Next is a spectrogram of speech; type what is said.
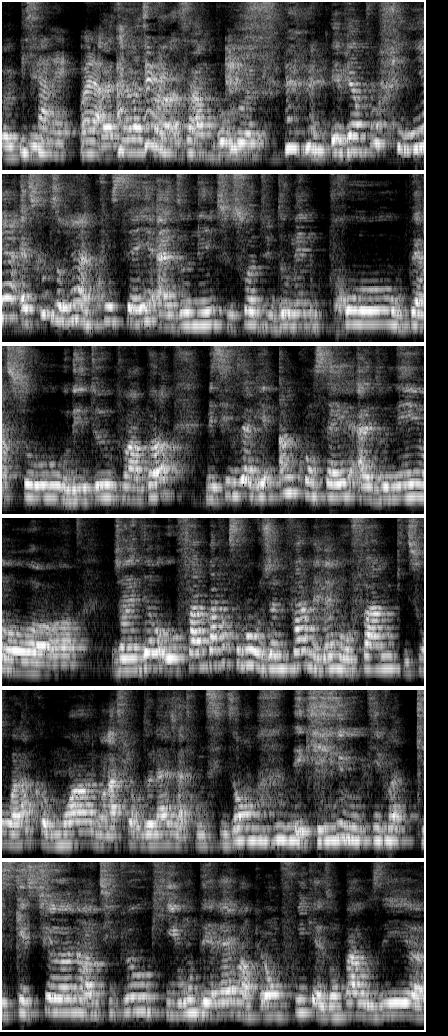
ok. il s'arrête, voilà. Bah, ça va, c'est un, un beau goal. Et bien pour finir, est-ce que vous auriez un conseil à donner, que ce soit du domaine pro ou perso ou les deux, peu importe, mais si vous aviez un conseil à donner aux, j'ai envie de dire aux femmes, pas forcément aux jeunes femmes, mais même aux femmes qui sont voilà comme moi dans la fleur de l'âge à 36 ans et qui, ou qui se questionnent un petit peu ou qui ont des rêves un peu enfouis qu'elles n'ont pas osé euh,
